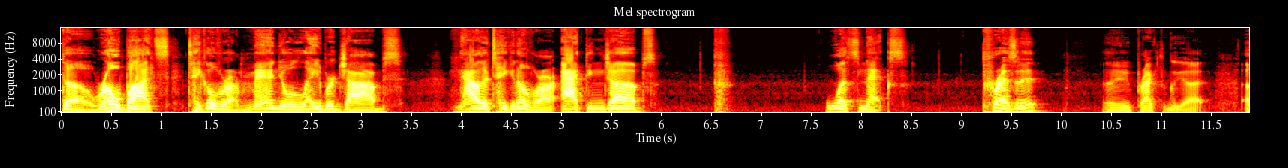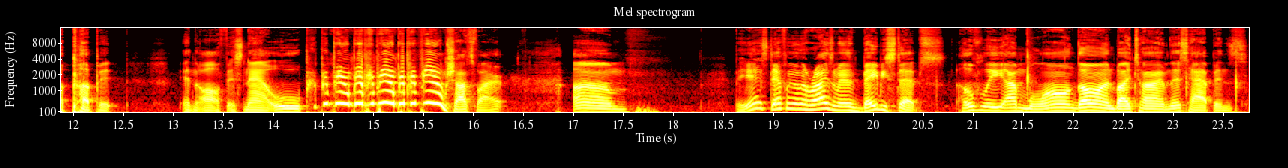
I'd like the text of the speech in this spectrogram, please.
the robots take over our manual labor jobs. Now they're taking over our acting jobs. What's next? President? I mean, we practically got a puppet in the office now. Ooh, pew, pew, pew, shots fired. Um, but yeah, it's definitely on the horizon, man. Baby steps. Hopefully, I'm long gone by time this happens.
